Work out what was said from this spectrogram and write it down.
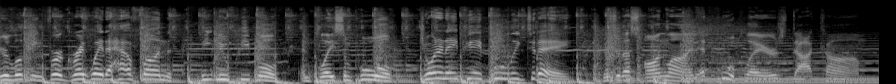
You're looking for a great way to have fun, meet new people, and play some pool. Join an APA Pool League today. Visit us online at poolplayers.com.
